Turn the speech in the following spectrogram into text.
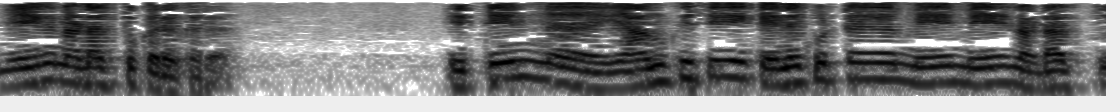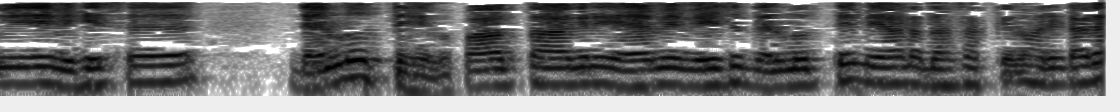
මේක නඩත්තු කර කර. ඉතින් යම් කිසි කෙනෙකුට මේ මේ නඩත්තුවේ වෙහෙස දැනුනොත් එහෙම පාත්තාගෙන යෑමේ වෙහෙස දැනුනොත් එහෙම එයාට අදහසක් වෙනවා හරියට අර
